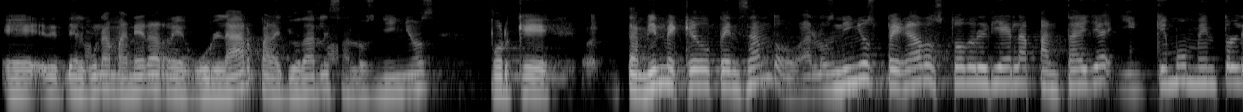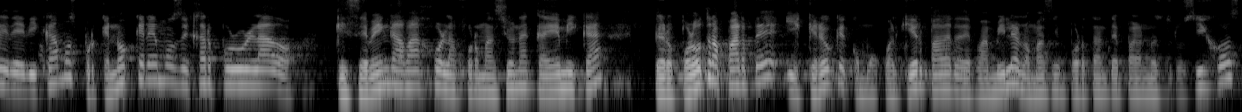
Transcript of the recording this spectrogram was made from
eh, de alguna manera regular para ayudarles a los niños? Porque también me quedo pensando, a los niños pegados todo el día en la pantalla y en qué momento le dedicamos, porque no queremos dejar por un lado que se venga abajo la formación académica, pero por otra parte, y creo que como cualquier padre de familia, lo más importante para nuestros hijos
